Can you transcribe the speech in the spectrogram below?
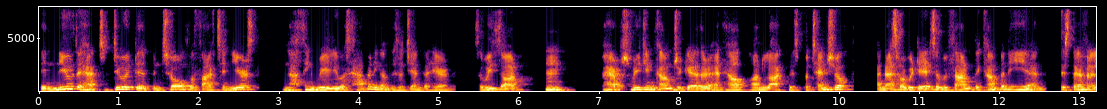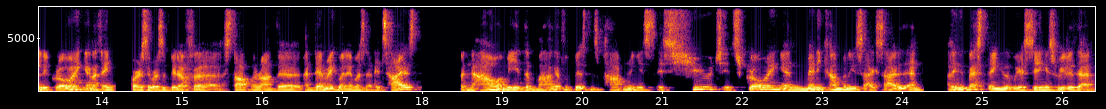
They knew they had to do it. They had been told for five, ten years. Nothing really was happening on this agenda here. So we thought, hmm, perhaps we can come together and help unlock this potential. And that's what we did. So we founded the company and it's definitely growing. And I think, of course, there was a bit of a stop around the pandemic when it was at its highest. But now, I mean, the market for business partnering is, is huge. It's growing and many companies are excited. And I think the best thing that we are seeing is really that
